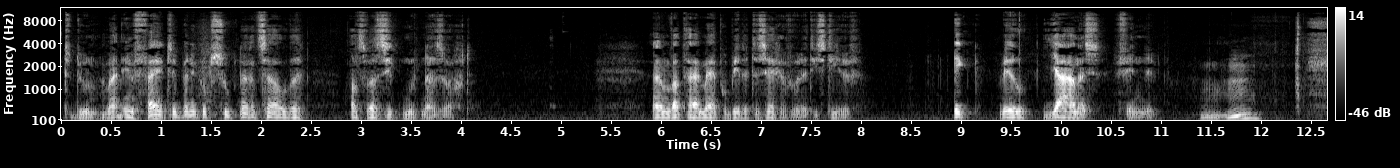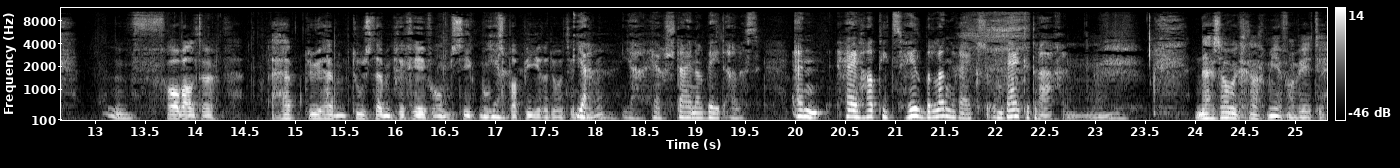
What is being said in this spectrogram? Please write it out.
te doen. Maar in feite ben ik op zoek naar hetzelfde als waar Ziekmoed naar zocht. En wat hij mij probeerde te zeggen voordat hij stierf. Ik wil Janus vinden. Mevrouw Walter, hebt u hem toestemming gegeven om Siegmunds Ja. papieren door te Ja, nemen? ja, Herr Steiner weet alles. En hij had iets heel belangrijks om bij te dragen. Daar zou ik graag meer van weten.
